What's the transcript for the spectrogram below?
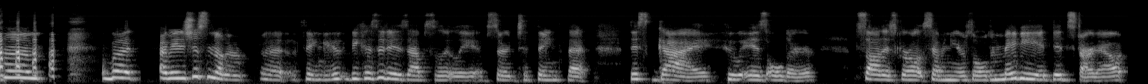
um, but I mean, it's just another uh, thing because it is absolutely absurd to think that this guy who is older saw this girl at seven years old, and maybe it did start out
